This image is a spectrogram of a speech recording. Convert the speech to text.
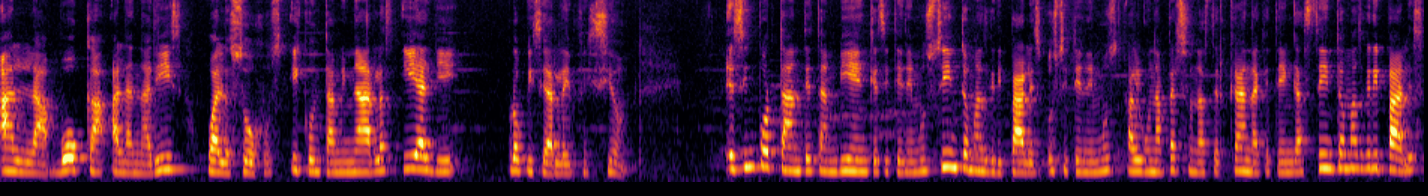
a la boca, a la nariz o a los ojos y contaminarlas y allí propiciar la infección. Es importante también que si tenemos síntomas gripales o si tenemos alguna persona cercana que tenga síntomas gripales,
